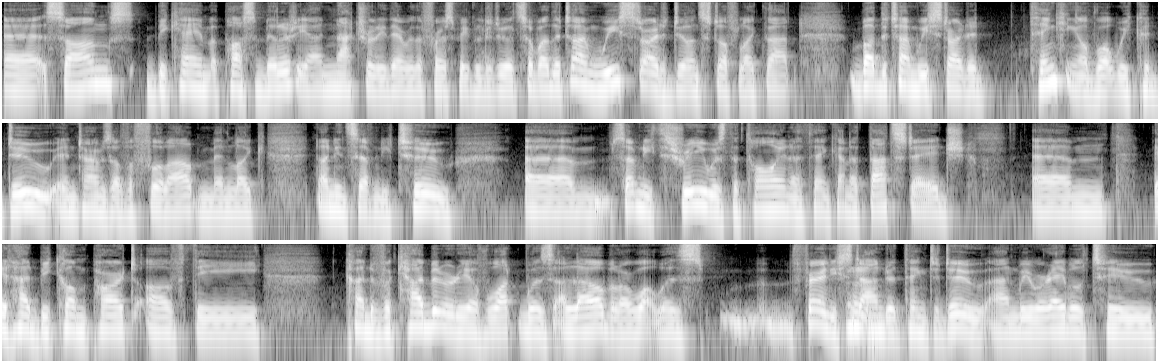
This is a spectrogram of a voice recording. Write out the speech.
uh, songs became a possibility, and naturally they were the first people to do it. So by the time we started doing stuff like that, by the time we started thinking of what we could do in terms of a full album in like 1972, um, 73 was the time, I think, and at that stage, um, it had become part of the kind of vocabulary of what was allowable or what was fairly standard thing to do, and we were able to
